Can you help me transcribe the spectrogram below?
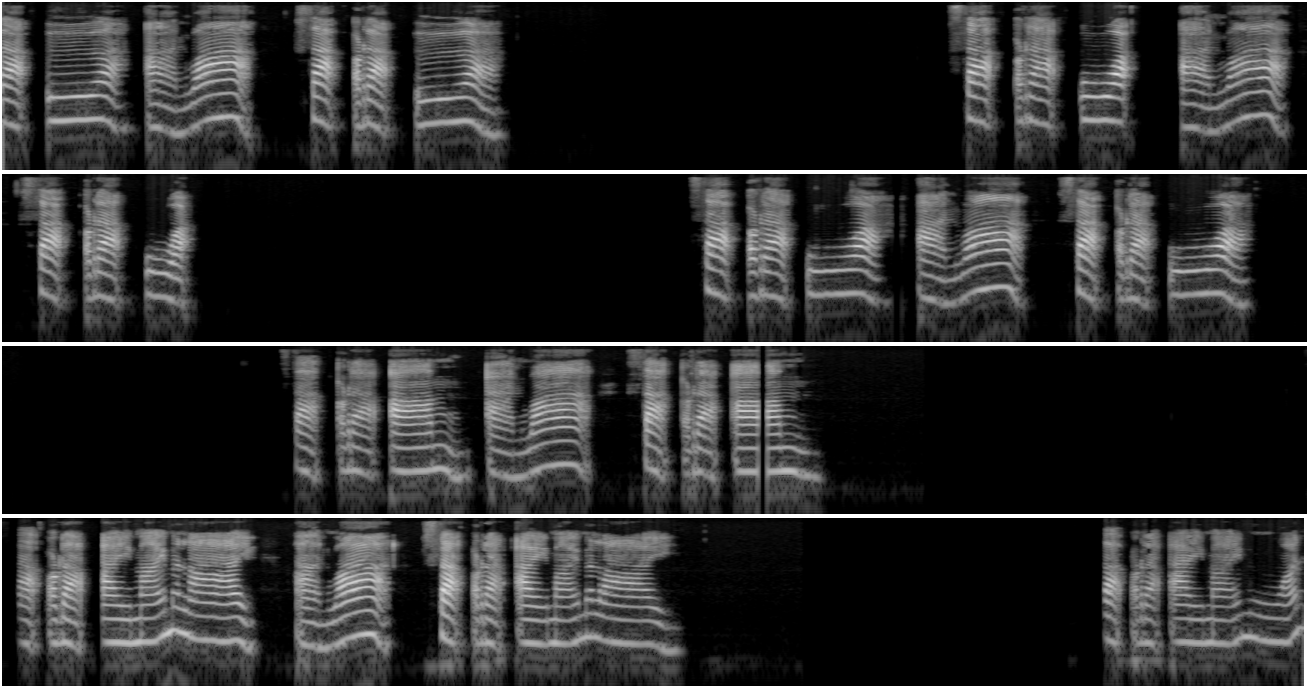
ระเอือ อ่านว่า สระเอือ สระอัว อ่านว่า สระอัวสระอัว อ่านว่า สระอัวสระอำอ่านว่า สระอำ สระไอไม้มลาย อ่านว่า สระไอไม้มลายสระไอไม้ม้วน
